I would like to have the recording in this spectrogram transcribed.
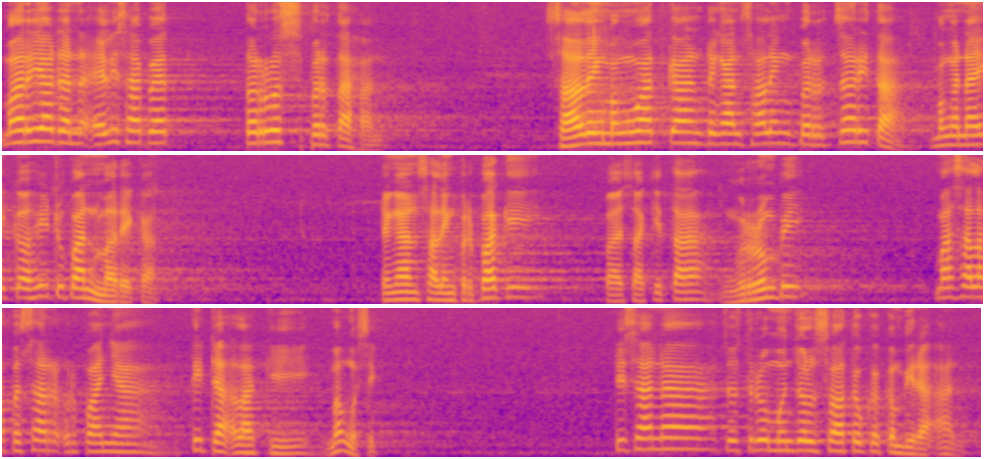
Maria dan Elizabeth terus bertahan, saling menguatkan dengan saling bercerita mengenai kehidupan mereka. Dengan saling berbagi, bahasa kita ngerumpi, masalah besar rupanya tidak lagi mengusik. Di sana justru muncul suatu kegembiraan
